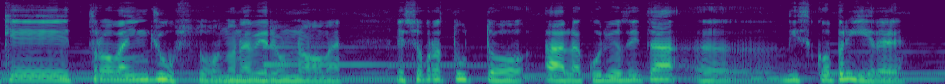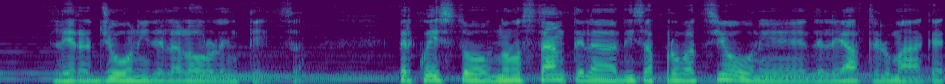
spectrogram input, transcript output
che trova ingiusto non avere un nome e soprattutto ha la curiosità eh, di scoprire le ragioni della loro lentezza. Per questo, nonostante la disapprovazione delle altre lumache,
